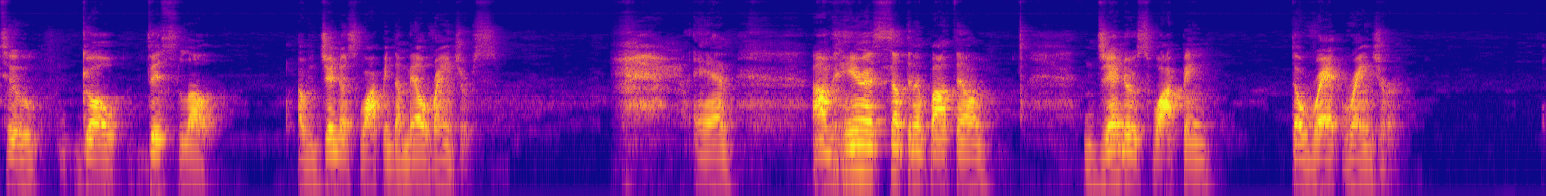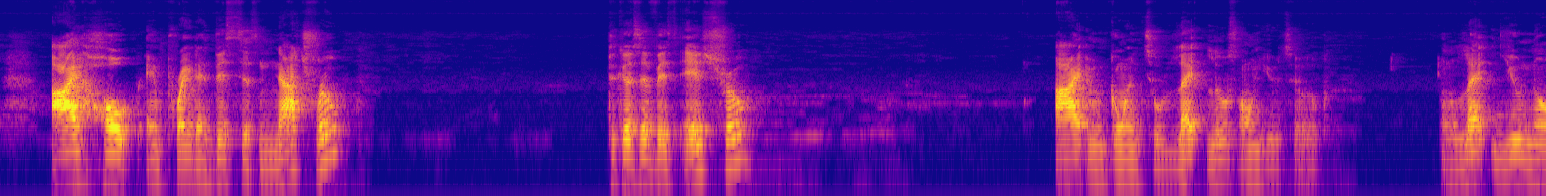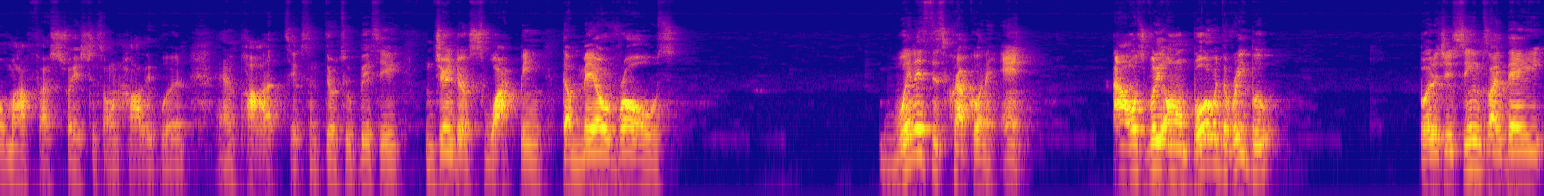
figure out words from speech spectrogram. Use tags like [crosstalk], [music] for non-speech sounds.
to go this low of gender swapping the male Rangers. [sighs] And I'm hearing something about them gender swapping the Red Ranger. I hope and pray that this is not true. Because if it is true, I am going to let loose on YouTube and let you know my frustrations on Hollywood and politics and they're too busy gender swapping the male roles. When is this crap going to end? I was really on board with the reboot, but it just seems like they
